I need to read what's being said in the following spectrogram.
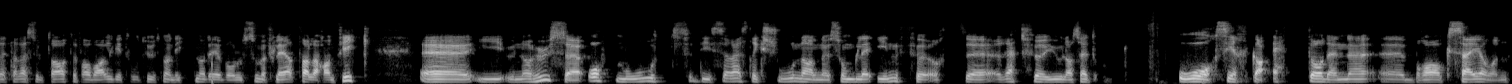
dette resultatet fra valget i 2019 og det voldsomme flertallet han fikk, Eh, i Underhuset opp mot disse restriksjonene som ble innført eh, rett før jul, altså et år ca. etter denne eh, brakseieren.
